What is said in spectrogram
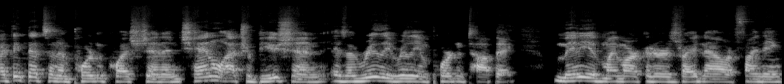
I think that's an important question. And channel attribution is a really, really important topic. Many of my marketers right now are finding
